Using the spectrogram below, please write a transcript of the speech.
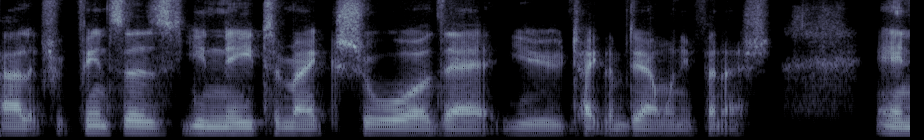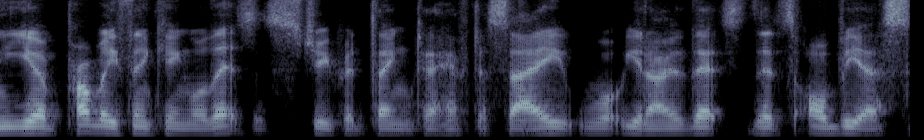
uh, electric fences, you need to make sure that you take them down when you finish. And you're probably thinking, well, that's a stupid thing to have to say. Well, you know, that's that's obvious.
